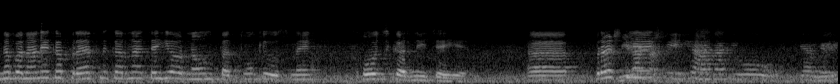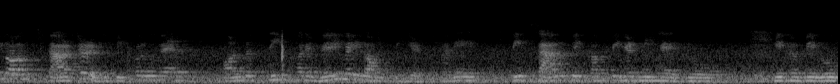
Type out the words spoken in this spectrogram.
न बनाने का प्रयत्न करना चाहिए और न उन तत्वों की उसमें खोज करनी चाहिए। प्रश्न ये- साल कोई कम पीरियड नहीं है जो थिएटर में लोग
